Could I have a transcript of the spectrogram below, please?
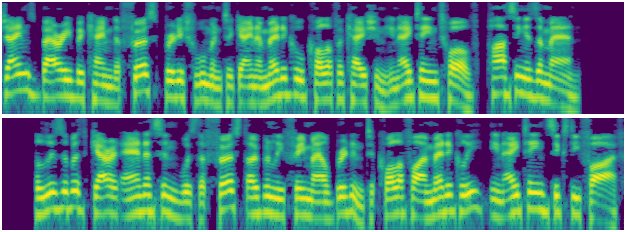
James Barry became the first British woman to gain a medical qualification in 1812, passing as a man. Elizabeth Garrett Anderson was the first openly female Briton to qualify medically, in 1865.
